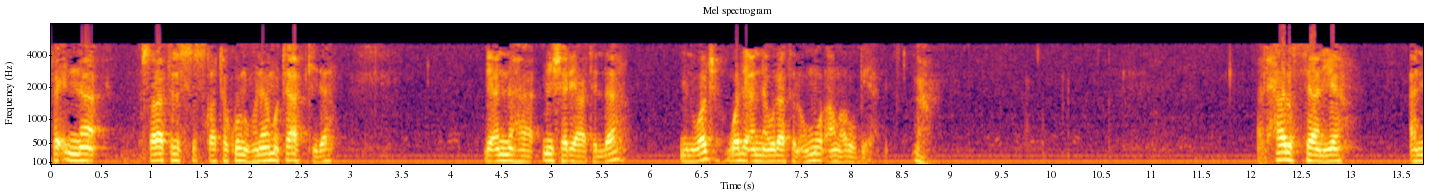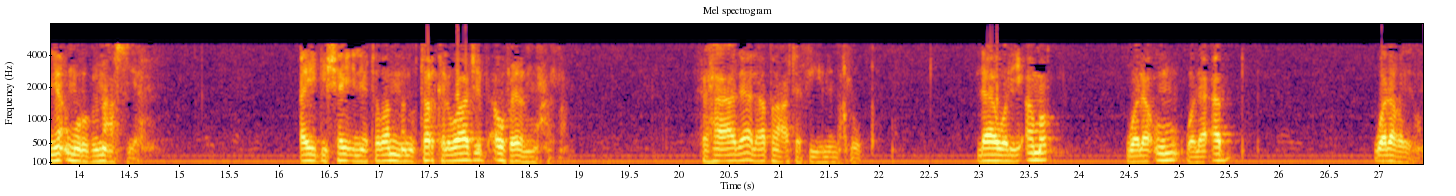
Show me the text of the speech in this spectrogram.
فإن صلاة الاستسقاء تكون هنا متأكدة لأنها من شريعة الله من وجه ولأن ولاة الأمور أمروا بها. نعم. الحالة الثانية أن يأمروا بمعصية أي بشيء يتضمن ترك الواجب أو فعل المحرم. فهذا لا طاعة فيه للمخلوق. لا ولي أمر ولا أم ولا أب ولا غيرهم.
